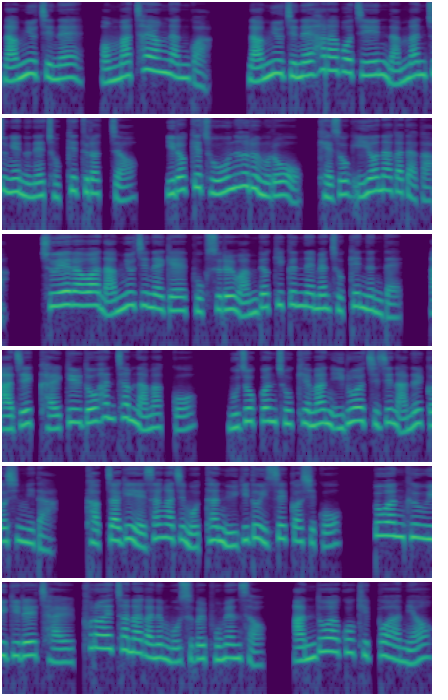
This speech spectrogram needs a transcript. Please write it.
남유진의 엄마 차영란과 남유진의 할아버지인 남만중의 눈에 좋게 들었죠. 이렇게 좋은 흐름으로 계속 이어나가다가 주애라와 남유진에게 복수를 완벽히 끝내면 좋겠는데 아직 갈 길도 한참 남았고 무조건 좋게만 이루어지진 않을 것입니다. 갑자기 예상하지 못한 위기도 있을 것이고 또한 그 위기를 잘 풀어 헤쳐나가는 모습을 보면서 안도하고 기뻐하며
